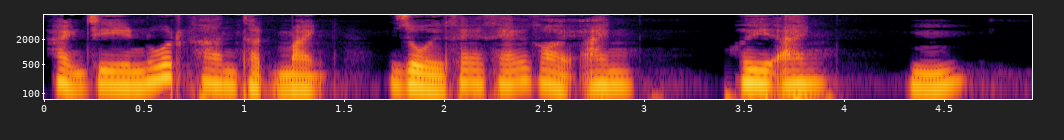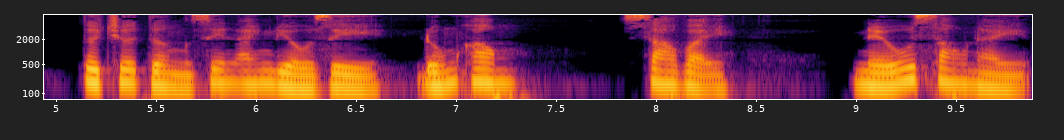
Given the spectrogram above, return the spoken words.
Hạnh Chi nuốt khan thật mạnh, rồi khe khẽ gọi anh. Huy anh. Hứ? Tôi chưa từng xin anh điều gì Đúng không? Sao vậy? Nếu sau này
